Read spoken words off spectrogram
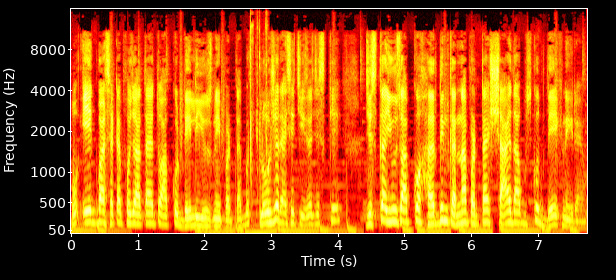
वो एक बार सेटअप हो जाता है तो आपको डेली यूज़ नहीं पड़ता है। बट क्लोजर ऐसी चीज़ है जिसके, जिसका यूज़ आपको हर दिन करना पड़ता है, शायद आप उसको देख नहीं रहे हो।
